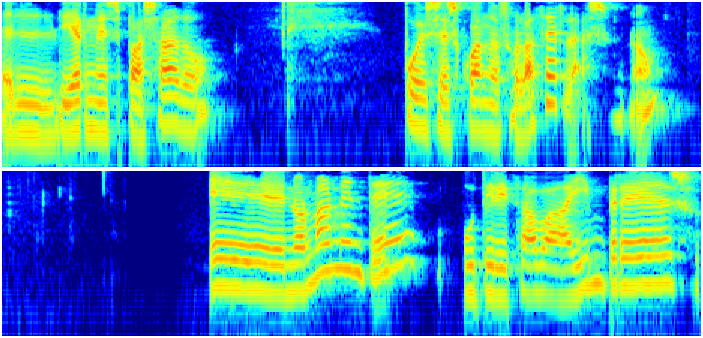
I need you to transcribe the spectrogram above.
el viernes pasado, pues es cuando suelo hacerlas, ¿no? Eh, normalmente utilizaba Impress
